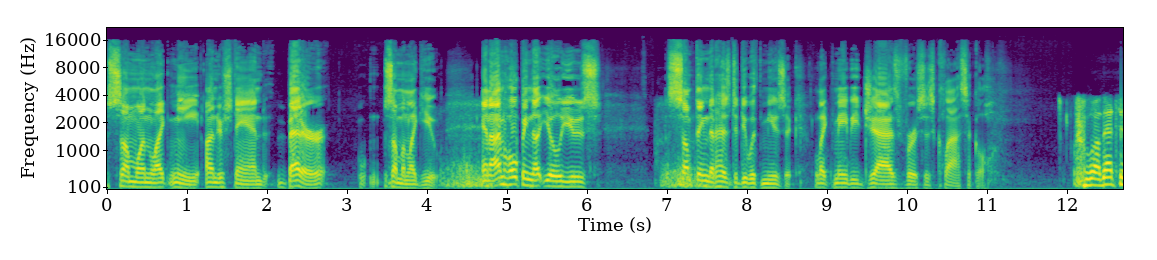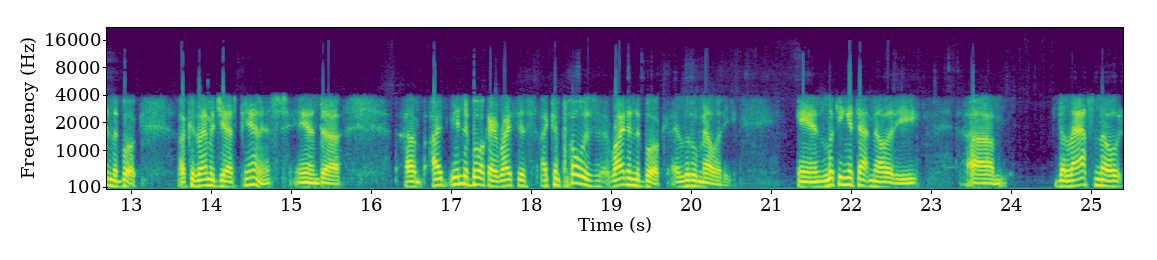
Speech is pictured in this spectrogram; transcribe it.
someone like me understand better someone like you. And I'm hoping that you'll use something that has to do with music, like maybe jazz versus classical. Well, that's in the book because uh, I'm a jazz pianist, and uh, um, I, in the book I write this. I compose right in the book a little melody, and looking at that melody, um, the last note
